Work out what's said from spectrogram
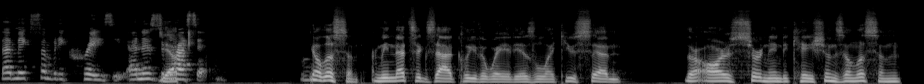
that makes somebody crazy and is depressing. Yeah listen i mean that's exactly the way it is like you said there are certain indications and listen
